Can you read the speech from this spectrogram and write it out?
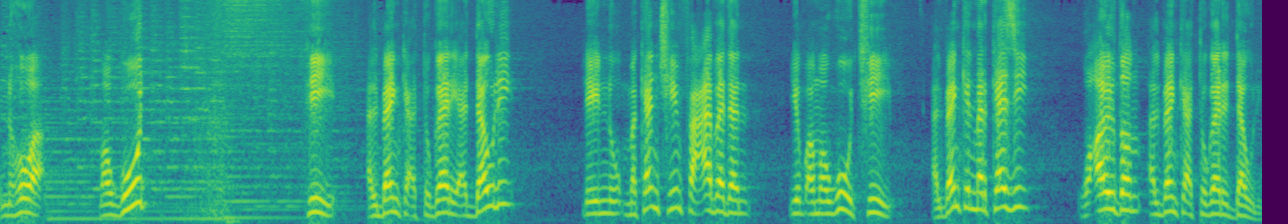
إن هو موجود في البنك التجاري الدولي. لأنه ما كانش ينفع ابدا يبقى موجود في البنك المركزي وأيضا البنك التجاري الدولي.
